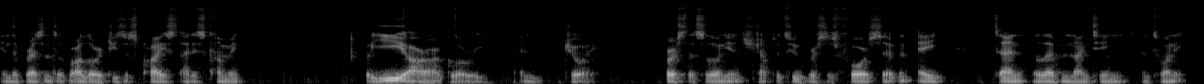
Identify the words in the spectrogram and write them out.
in the presence of our Lord Jesus Christ at his coming? But ye are our glory and joy. 1 Thessalonians chapter 2, verses 4, 7, 8, 10, 11, 19, and 20.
